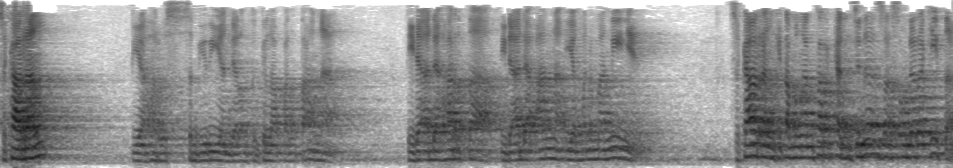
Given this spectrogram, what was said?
Sekarang dia harus sendirian dalam kegelapan tanah. Tidak ada harta, tidak ada anak yang menemaninya. Sekarang kita mengantarkan jenazah saudara kita.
